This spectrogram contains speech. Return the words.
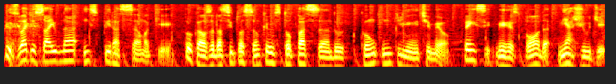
Episódio saiu na inspiração aqui, por causa da situação que eu estou passando com um cliente meu. Pense, me responda, me ajude.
